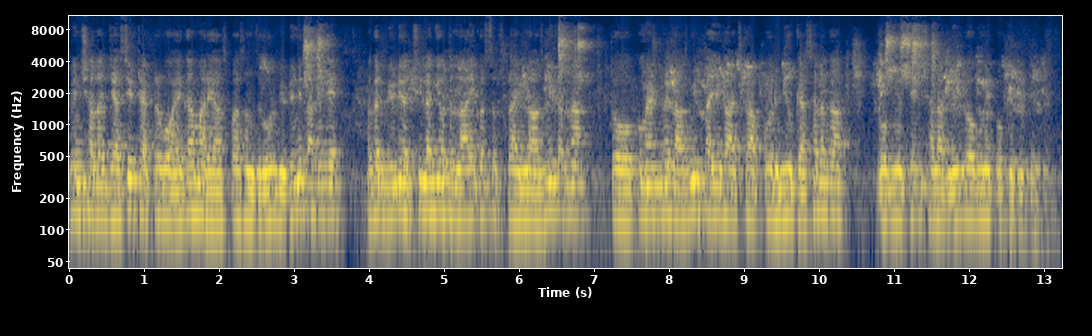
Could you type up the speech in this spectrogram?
तो इनशाला जैसे ट्रैक्टर वो आएगा, हमारे आसपास हम ज़रूर वीडियो निकालेंगे। अगर वीडियो अच्छी लगी हो तो लाइक और सब्सक्राइब लाजमी करना। तो कमेंट में लाजमी बताइएगा आज का आपको रिव्यू कैसा लगा। तो मिलते हैं इंशाल्लाह अगले ब्लॉग में। ओके ठीक है।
